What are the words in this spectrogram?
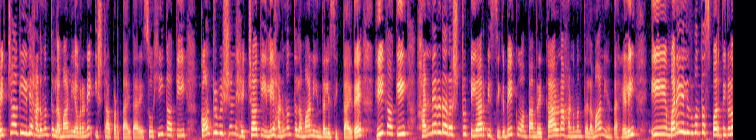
ಹೆಚ್ಚಾಗಿ ಇಲ್ಲಿ ಹನುಮಂತ ಲಮಾನಿ ಅವರನ್ನೇ ಇಷ್ಟಪಡ್ತಾ ಇದ್ದಾರೆ. ಸೊ ಹೀಗಾಗಿ ಕಾಂಟ್ರಿಬ್ಯೂಷನ್ ಹೆಚ್ಚಾಗಿ ಇಲ್ಲಿ ಹನುಮಂತ ಲಮಾನಿಯಿಂದಲೇ ಸಿಗ್ತಾ ಇದೆ. ಹೀಗಾಗಿ ಹನ್ನೆರಡರಷ್ಟು ಟಿ ಆರ್ ಪಿ ಸಿಗಬೇಕು ಅಂತ ಅಂದ್ರೆ ಕಾರಣ ಹನುಮಂತ ಲಮಾನಿ ಅಂತ ಹೇಳಿ, ಈ ಮನೆಯಲ್ಲಿರುವಂತ ಸ್ಪರ್ಧಿಗಳು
